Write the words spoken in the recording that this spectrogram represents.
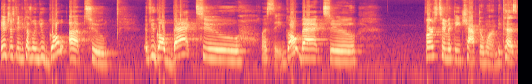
interesting because when you go up to if you go back to let's see, go back to First Timothy chapter 1 because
